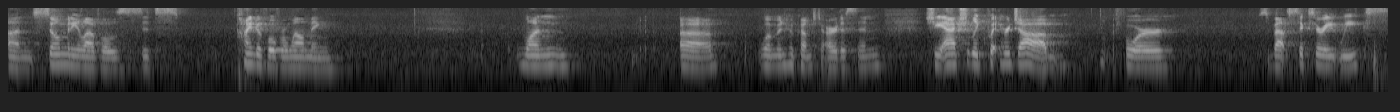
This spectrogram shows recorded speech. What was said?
on so many levels. It's kind of overwhelming one uh, woman who comes to Artisan, she actually quit her job for it was about six or eight weeks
